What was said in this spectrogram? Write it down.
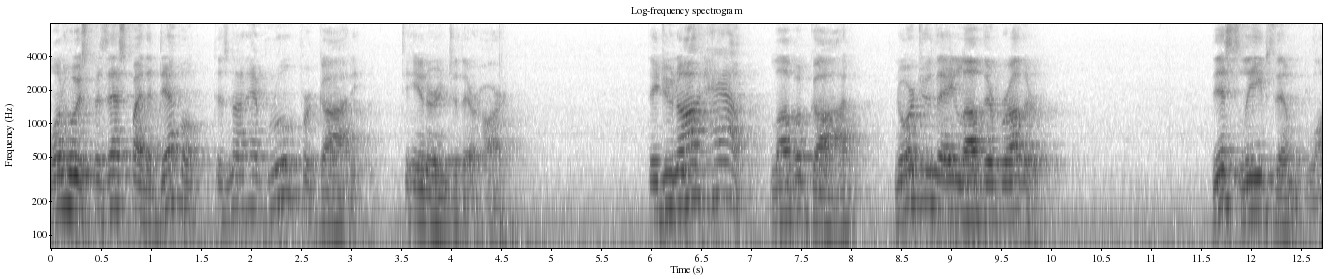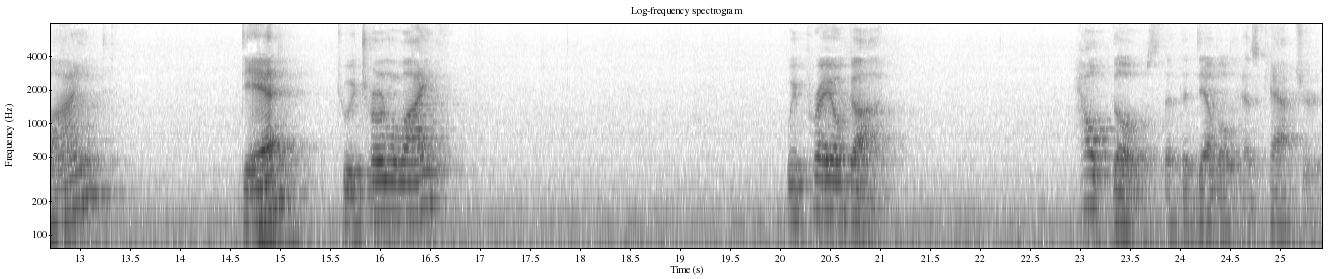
One who is possessed by the devil does not have room for God to enter into their heart. They do not have love of God, nor do they love their brother. This leaves them blind, dead to eternal life. We pray, O oh God, help those that the devil has captured.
